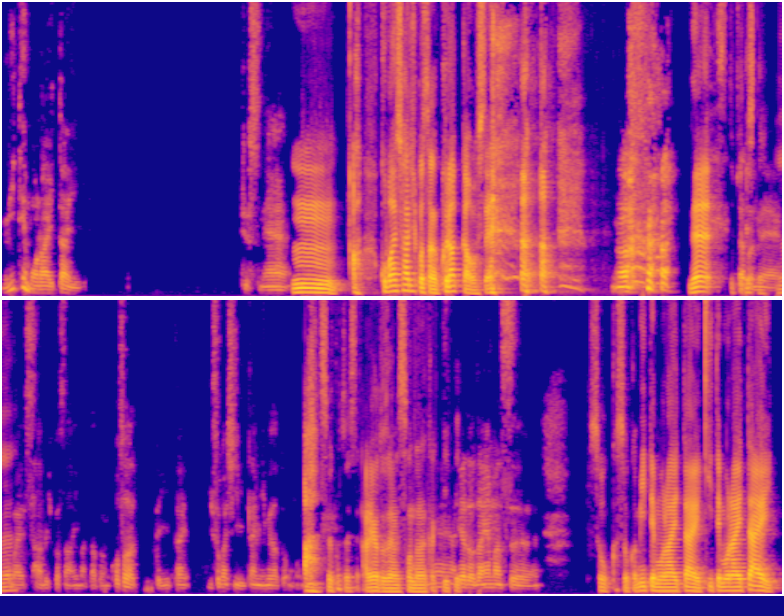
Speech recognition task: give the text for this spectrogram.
見てもらいたいですね。うん。あ、小林春彦さんがクラッカーをして。ね、多分ね、小。林春彦さん今多分子育ていたい忙しいタイミングだと思う。あ、そういうことです。ありがとうございます。そんな中聞いて。ねありがとうございます。そうか、そうか、見てもらいたい、聞いてもらいたい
